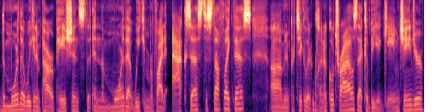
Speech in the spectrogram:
the more that we can empower patients and the more that we can provide access to stuff like this, um, in particular clinical trials, that could be a game changer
